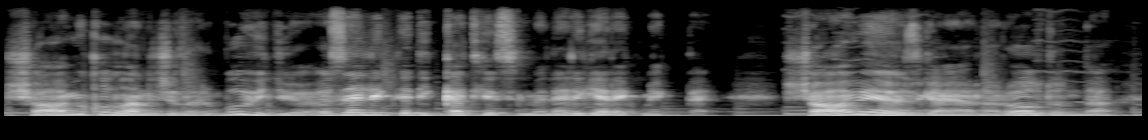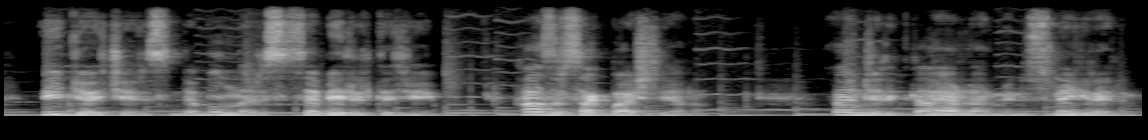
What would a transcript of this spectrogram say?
Xiaomi kullanıcıları bu videoya özellikle dikkat kesilmeleri gerekmekte. Xiaomi'ye özgü ayarlar olduğunda video içerisinde bunları size belirteceğim. Hazırsak başlayalım. Öncelikle ayarlar menüsüne girelim.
